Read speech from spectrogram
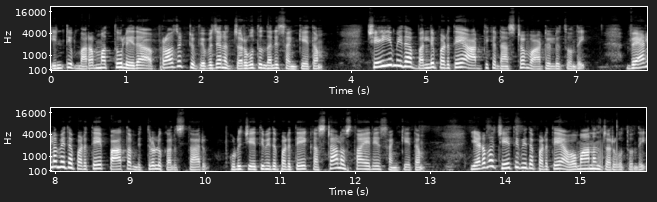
ఇంటి మరమ్మత్తు లేదా ప్రాజెక్టు విభజన జరుగుతుందని సంకేతం. చేయి మీద బల్లి పడితే ఆర్థిక నష్టం వాటిల్లుతుంది. వేళ్ళ మీద పడితే పాత మిత్రులు కలుస్తారు. కుడి చేతి మీద పడితే కష్టాలు వస్తాయనే సంకేతం. ఎడమ చేతి మీద పడితే అవమానం జరుగుతుంది.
